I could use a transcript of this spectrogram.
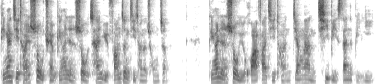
平安集团授权平安人寿参与方正集团的重整，平安人寿与华发集团将按七比三的比例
